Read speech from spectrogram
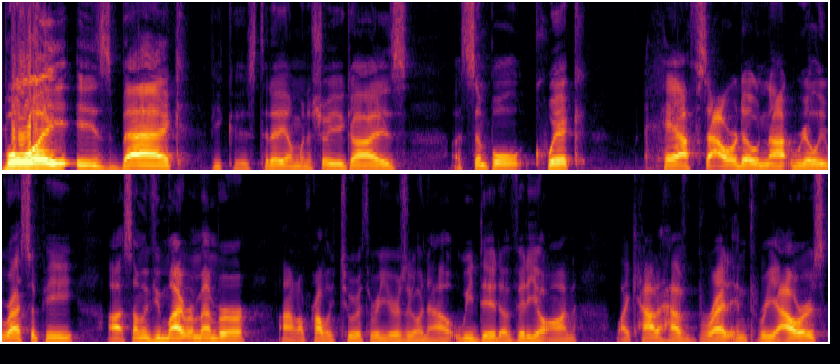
Boy is back because today I'm going to show you guys a simple, quick, half sourdough, not really recipe. Uh, some of you might remember, I don't know, probably two or three years ago now, we did a video on like how to have bread in three hours.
